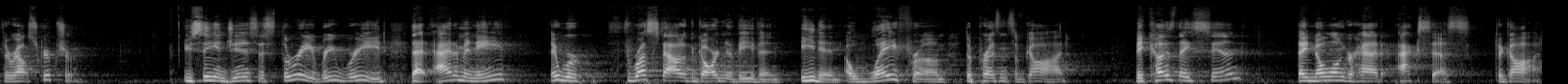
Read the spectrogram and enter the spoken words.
throughout Scripture. You see in Genesis 3, we read that Adam and Eve, they were thrust out of the Garden of Eden, Eden, away from the presence of God. Because they sinned, they no longer had access to God.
